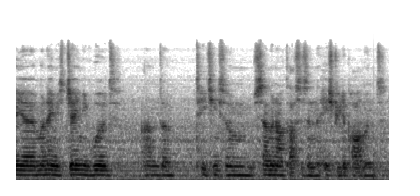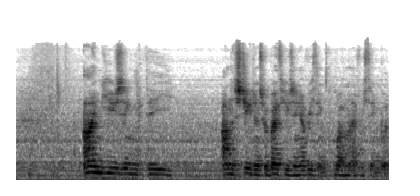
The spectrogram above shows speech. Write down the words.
Hey, uh, my name is Jamie Wood and I'm teaching some seminar classes in the history department. I'm using the, and the students, we're both using everything, well not everything, but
